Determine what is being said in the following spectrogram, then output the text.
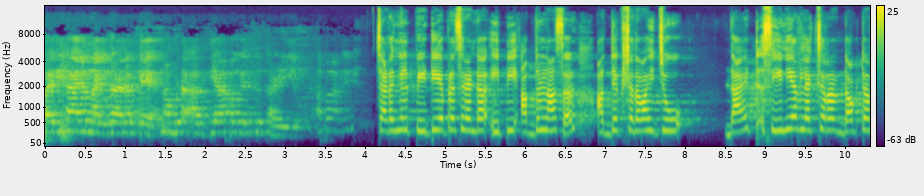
പരിഹാരം നൽകാനൊക്കെ നമ്മുടെ അധ്യാപകർക്ക് കഴിയും. അപ്പൊ ചടങ്ങിൽ P T A president E P Abdul Nasar അധ്യക്ഷത വഹിച്ചു. DIET senior lecturer doctor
